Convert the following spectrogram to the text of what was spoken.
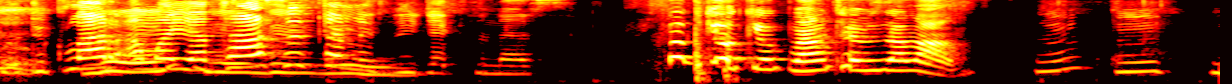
Çocuklar Bu- ama yatağı siz temizleyeceksiniz. Yok yok yok ben temizlemem. Hı, hı, hı.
